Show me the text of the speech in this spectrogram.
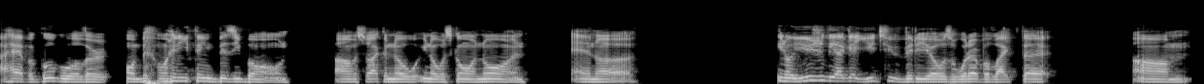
I have a Google alert on, on anything Bizzy Bone, um, so I can know you know what's going on. And uh, you know, usually I get YouTube videos or whatever like that. Um,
